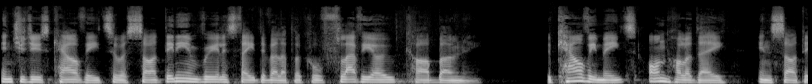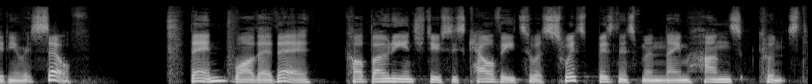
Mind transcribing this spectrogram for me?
introduced Calvi to a Sardinian real estate developer called Flavio Carboni, who Calvi meets on holiday in Sardinia itself. Then, while they're there, Carboni introduces Calvi to a Swiss businessman named Hans Kunz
